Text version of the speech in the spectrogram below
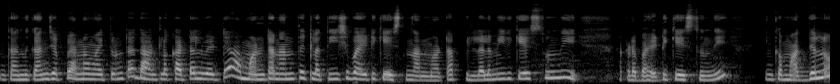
ఇంకా అందుకని చెప్పి అన్నం అవుతుంటే దాంట్లో కట్టెలు పెట్టి ఆ మంటనంతా ఇట్లా తీసి బయటికి వేస్తుంది అనమాట పిల్లల మీదకి వేస్తుంది అక్కడ బయటికి వేస్తుంది. ఇంకా మధ్యలో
